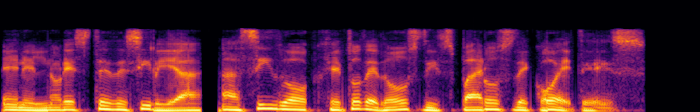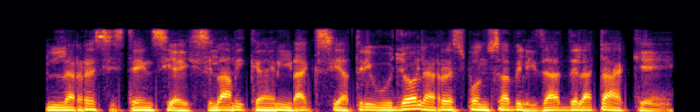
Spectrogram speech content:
en el noreste de Siria, ha sido objeto de dos disparos de cohetes. La resistencia islámica en Irak se atribuyó la responsabilidad del ataque.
